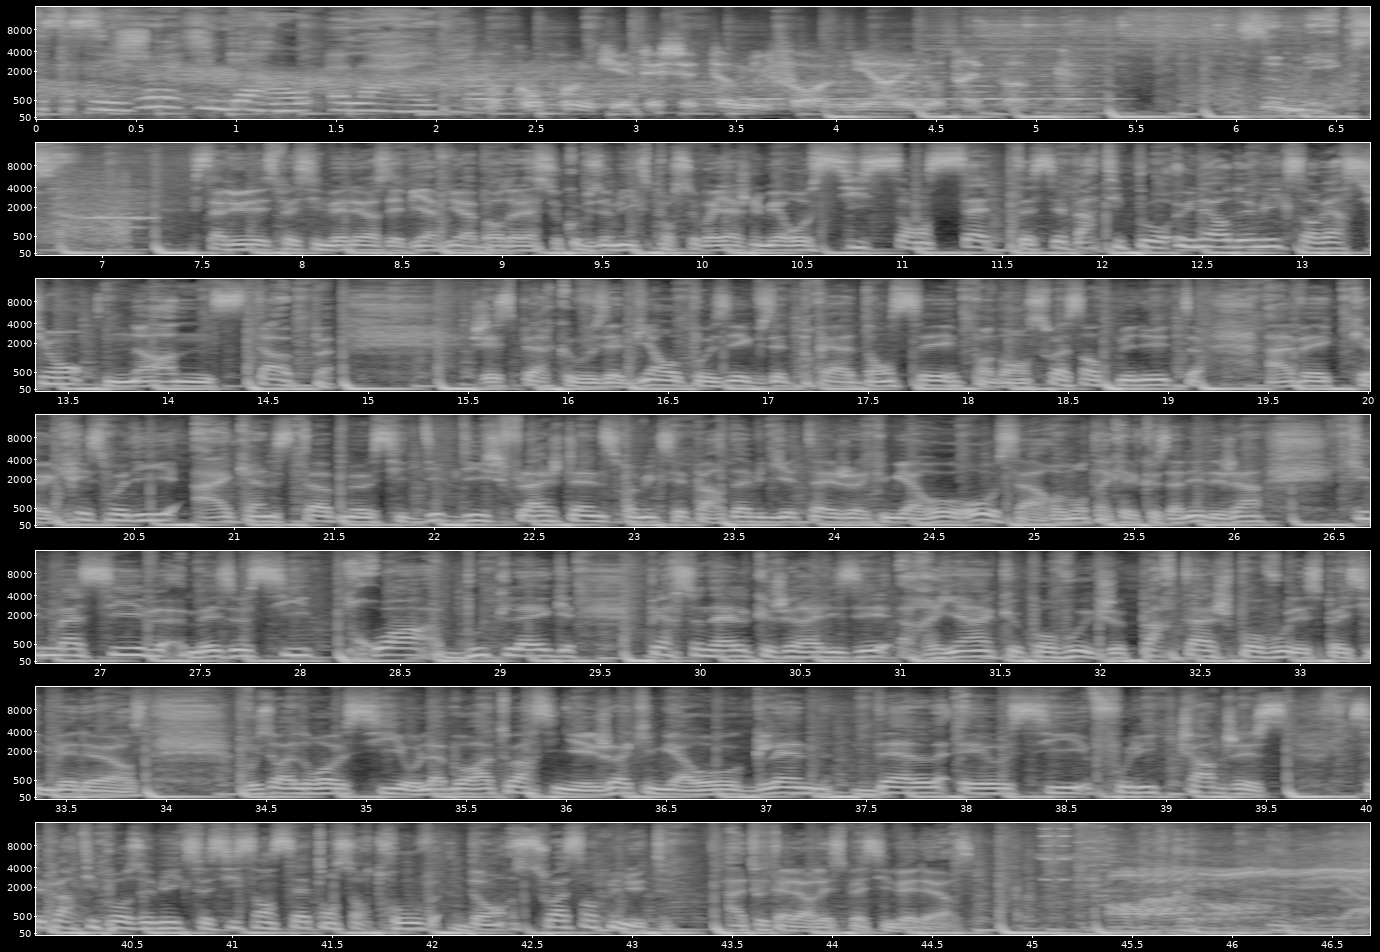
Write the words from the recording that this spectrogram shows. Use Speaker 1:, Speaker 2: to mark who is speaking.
Speaker 1: C'est Joachim Garraud live.
Speaker 2: Pour comprendre qui était cet homme, il faut revenir à une autre époque.
Speaker 3: The Mix.
Speaker 4: Salut les Space Invaders et bienvenue à bord de la soucoupe The Mix pour ce voyage numéro 607. C'est parti pour une heure de mix en version non-stop. J'espère que vous êtes bien reposés que vous êtes prêts à danser pendant 60 minutes avec Chris Modi, I Can't Stop, mais aussi Deep Dish Flashdance remixé par David Guetta et Joachim Garraud. Oh, ça remonte à quelques années déjà. Kid Massive, mais aussi trois bootlegs personnels que j'ai réalisés rien que pour vous et que je partage pour vous les Space Invaders. Vous aurez le droit aussi au laboratoire signé Joachim Garraud, Glenn Dell et aussi Fully Charges. C'est parti pour The Mix 607, on se retrouve dans 60 minutes. À tout à l'heure les Space Invaders.
Speaker 3: Embarquement immédiat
